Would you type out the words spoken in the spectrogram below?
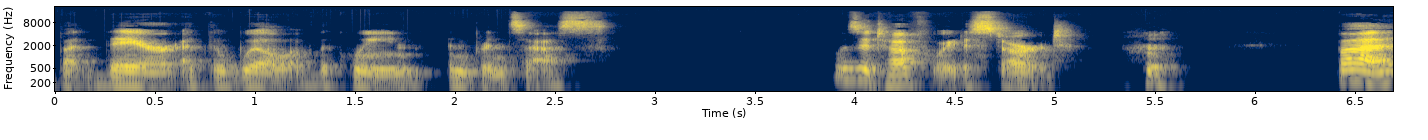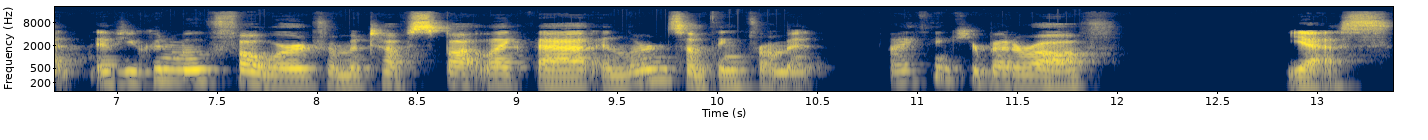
but there at the will of the queen and princess. It was a tough way to start. but if you can move forward from a tough spot like that and learn something from it, I think you're better off. Yes,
